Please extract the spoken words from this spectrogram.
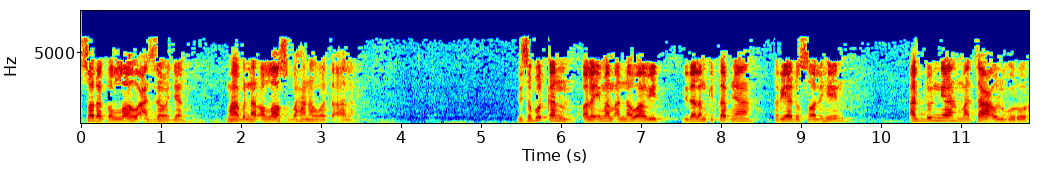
Sadaqallahu azza wa jal. Maha benar Allah Subhanahu wa taala. Disebutkan oleh Imam An-Nawawi di dalam kitabnya Riyadus Salihin, ad-dunya mata'ul gurur.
